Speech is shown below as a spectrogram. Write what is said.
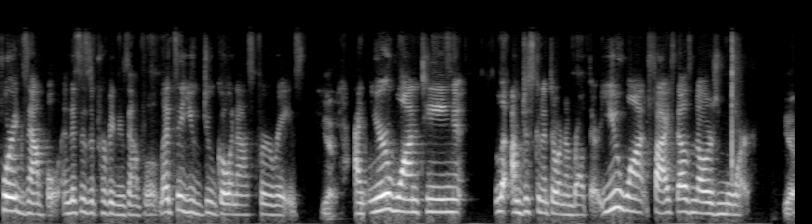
for example and this is a perfect example. Let's say you do go and ask for a raise. Yeah and you're wanting i'm just going to throw a number out there. You want $5000 more. Yeah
